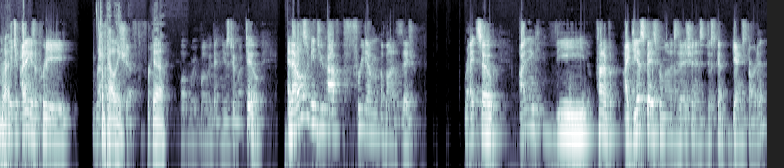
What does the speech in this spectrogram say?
right. which I think is a pretty Compelling. shift from Yeah. what, we, what we've been used to in Web two. And that also means you have freedom of monetization, right? So I think the kind of idea space for monetization is just getting started.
